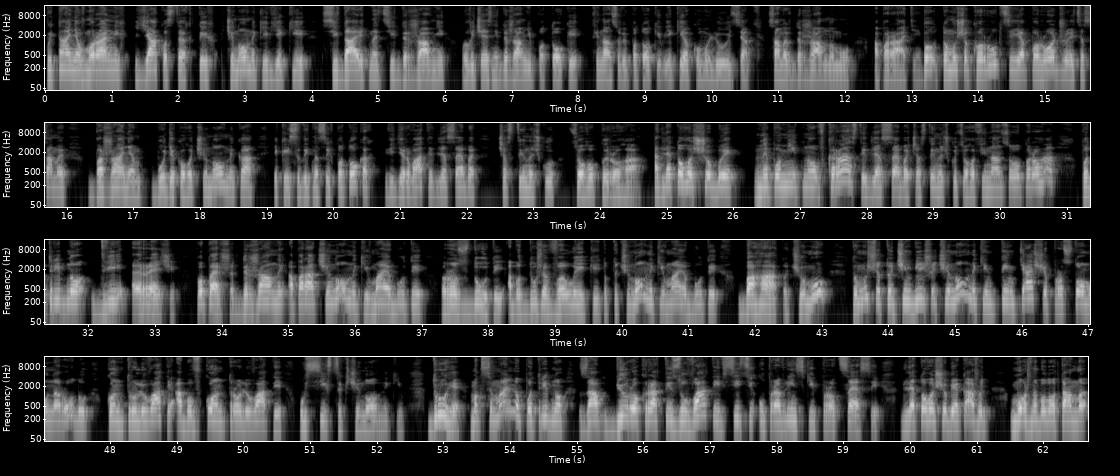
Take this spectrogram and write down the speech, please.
Питання в моральних якостях тих чиновників, які сідають на ці державні величезні державні потоки, фінансові потоки, які акумулюються саме в державному апараті. Тому що корупція породжується саме бажанням будь-якого чиновника, який сидить на цих потоках, відірвати для себе частиночку цього пирога. А для того, щоб непомітно вкрасти для себе частиночку цього фінансового пирога, потрібно дві речі. По-перше, державний апарат чиновників має бути роздутий або дуже великий. Тобто чиновників має бути багато. Чому? Тому що то чим більше чиновників, тим тяжче простому народу контролювати або вконтролювати усіх цих чиновників. Друге, максимально потрібно забюрократизувати всі ці управлінські процеси для того, щоб, як кажуть, можна було там е,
